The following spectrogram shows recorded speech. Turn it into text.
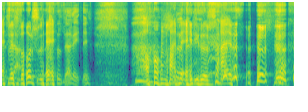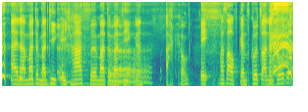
es ist so schlecht. Das ist ja richtig. Oh Mann, ey, diese Scheiß. Alter, Mathematik, ich hasse Mathematik, ne? Ach komm. Ey, pass auf, ganz kurze Anekdote.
